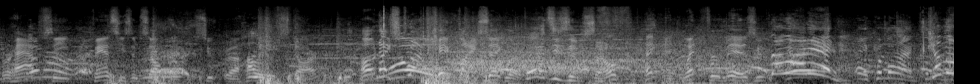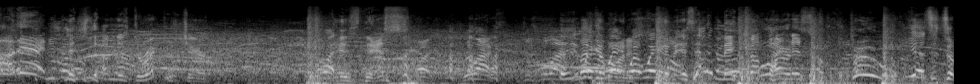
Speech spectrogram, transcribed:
Perhaps he fancies himself a super a uh, Hollywood star. Oh, nice Whoa. drop kick by Ziggler. Fancies himself. Hey, And went for Miz, who Come on in! Hey, come on. Come on in! Miz on his director's chair. What is this? Relax. Just relax. Wait, wait, wait, wait, wait a minute. Is that a makeup artist? Yes, it's a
